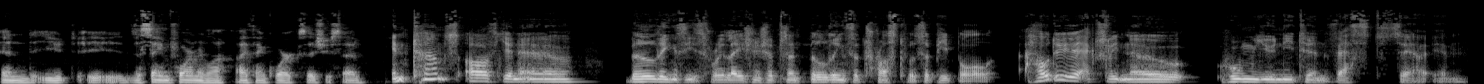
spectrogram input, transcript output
and you, you, the same formula I think works as you said. In terms of you know building these relationships and building the trust with the people, how do you actually know whom you need to invest there in?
